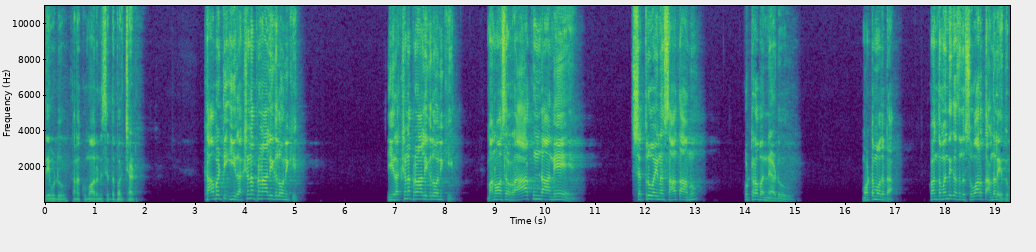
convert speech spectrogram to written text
దేవుడు తన కుమారుని సిద్ధపరిచాడు. కాబట్టి ఈ రక్షణ ప్రణాళికలోనికి ఈ రక్షణ ప్రణాళికలోనికి మనం అసలు రాకుండానే శత్రువైన సాతాను కుట్రబన్నాడు మొట్టమొదట కొంతమందికి అసలు సువార్త అందలేదు.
